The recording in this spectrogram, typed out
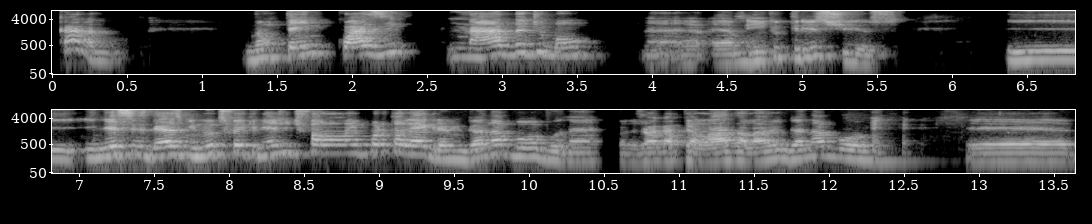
cara, não tem quase nada de bom. Né? É, é muito triste isso. E, e, nesses 10 minutos foi que nem a gente fala lá em Porto Alegre, é engana bobo, né? Quando joga pelada lá, engana bobo. É,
